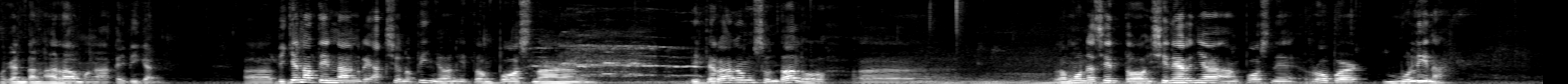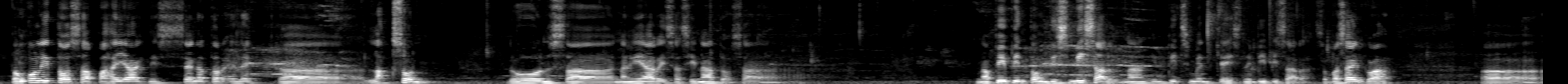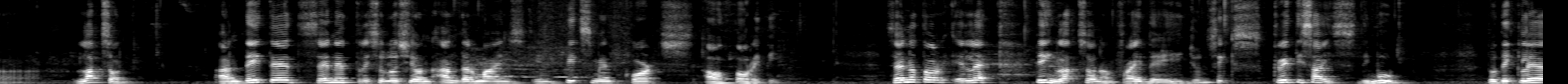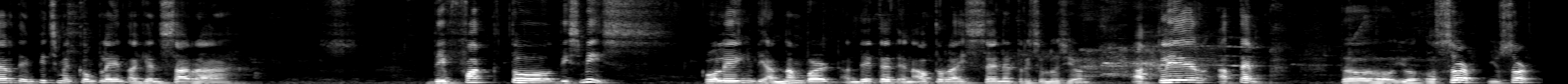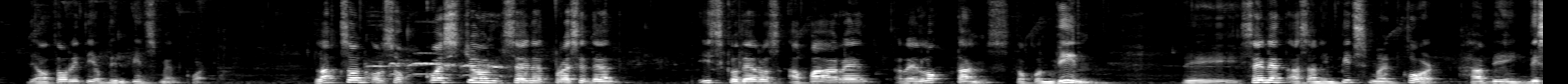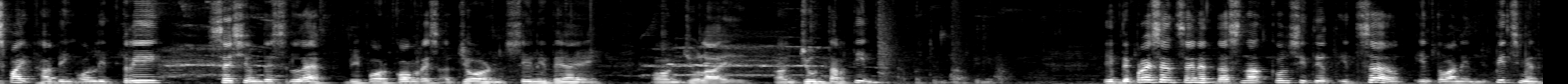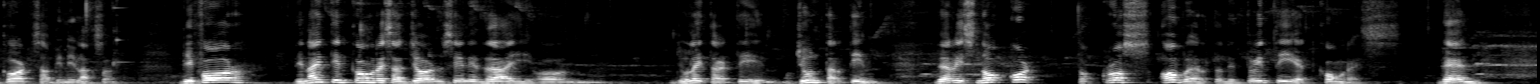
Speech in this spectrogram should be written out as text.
Magandang araw mga kaibigan. Ah, bigyan natin ng reaction opinion itong post ng veteranong sundalo ah, Ramon Jacinto. Isinare niya ang post ni Robert Molina. Tungkol ito sa pahayag ni Senator-elect ah, Lacson doon sa nangyayari sa Senado sa napipintong dismissal ng impeachment case ni BP Sara. So basahin ko ha. Uh, Lacson, undated Senate resolution undermines impeachment court's authority. Senator-elect Ping Lacson on Friday, June 6, criticized the move to declare the impeachment complaint against Sara de facto dismiss, calling the unnumbered, undated, and authorized Senate resolution a clear attempt to usurp, usurp the authority of the impeachment court. Lacson also questioned Senate President Escudero's apparent reluctance to convene the Senate as an impeachment court having despite having only three session days left before Congress adjourn sine die on July on June 13 dapat June 13 ito If the present Senate does not constitute itself into an impeachment court, sabi ni Lacson, before the 19th Congress adjourn sine die on July 13, June 13, there is no court to cross over to the 20th Congress. Then,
